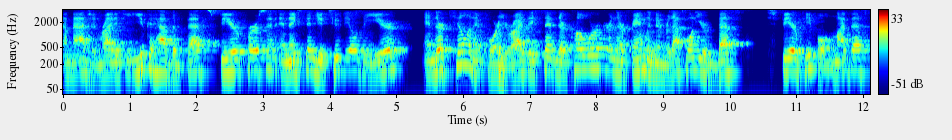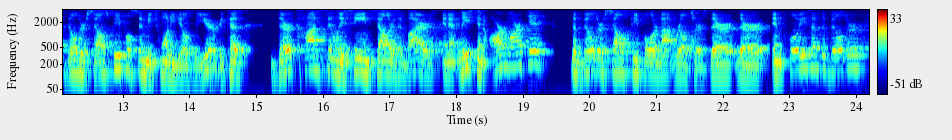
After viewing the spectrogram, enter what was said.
imagine, right? If you, you could have the best sphere person and they send you two deals a year and they're killing it for you, right? They sent their coworker and their family member. That's one of your best sphere people. My best builder salespeople send me 20 deals a year because they're constantly seeing sellers and buyers. And at least in our market, the builder salespeople are not realtors. They're they're employees of the builder.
